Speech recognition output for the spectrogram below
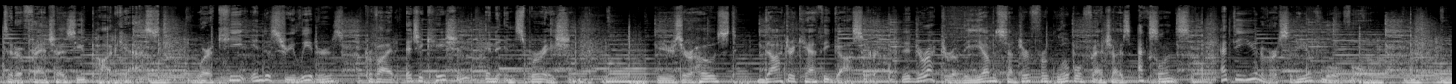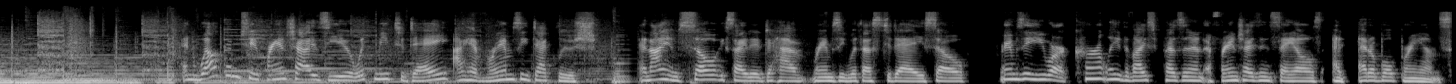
to the Franchise U podcast, where key industry leaders provide education and inspiration. Here's your host, Dr. Kathy Gosser, the director of the Yum Center for Global Franchise Excellence at the University of Louisville. And welcome to Franchise U. With me today, I have Ramsey Daklouche, and I am so excited to have Ramsey with us today. So, Ramsey, you are currently the vice president of franchising sales at Edible Brands,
